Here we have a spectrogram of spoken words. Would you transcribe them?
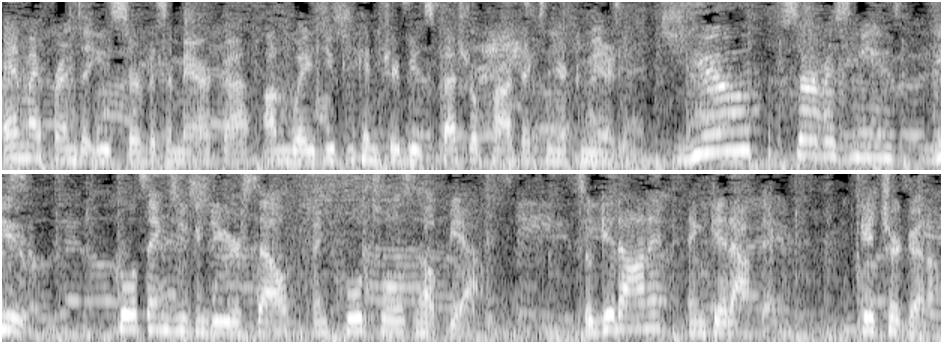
and my friends at Youth Service America on ways you can contribute special projects in your community. Youth service means you. Cool things you can do yourself and cool tools to help you out. So get on it and get out there. Get your good on.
